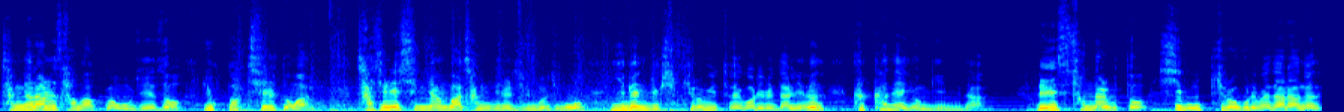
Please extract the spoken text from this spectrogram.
장렬하는 사막과 오지에서 6박 7일 동안 자신의 식량과 장비를 짊어지고 260km의 거리를 달리는 극한의 경기입니다. 레이스 첫날부터 15kg에 달하는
